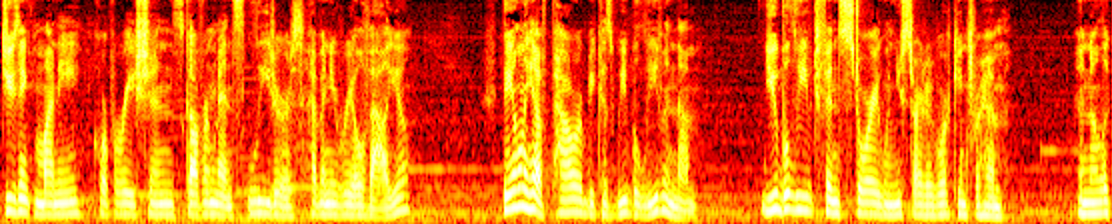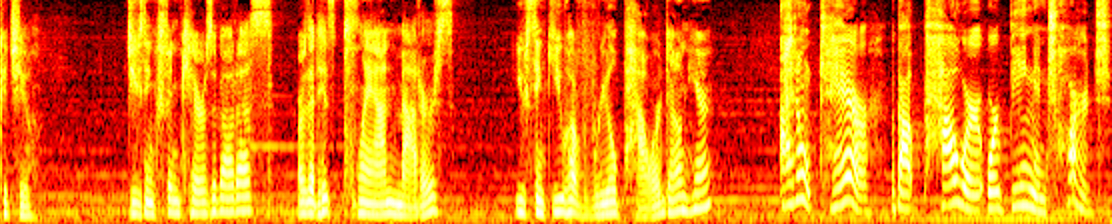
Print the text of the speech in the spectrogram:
Do you think money, corporations, governments, leaders have any real value? They only have power because we believe in them. You believed Finn's story when you started working for him. And now look at you. Do you think Finn cares about us? Or that his plan matters? You think you have real power down here? I don't care about power or being in charge.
